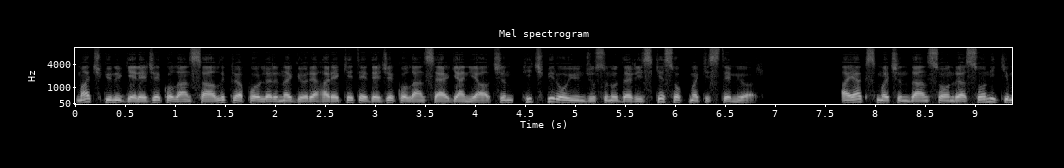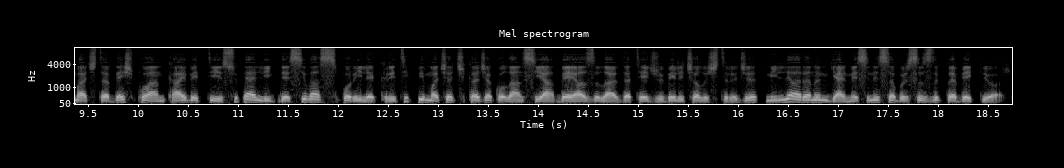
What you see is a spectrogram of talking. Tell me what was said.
Maç günü gelecek olan sağlık raporlarına göre hareket edecek olan Sergen Yalçın, hiçbir oyuncusunu da riske sokmak istemiyor. Ajax maçından sonra son iki maçta 5 puan kaybettiği Süper Lig'de Sivas Spor ile kritik bir maça çıkacak olan siyah beyazlılarda tecrübeli çalıştırıcı, milli aranın gelmesini sabırsızlıkla bekliyor.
